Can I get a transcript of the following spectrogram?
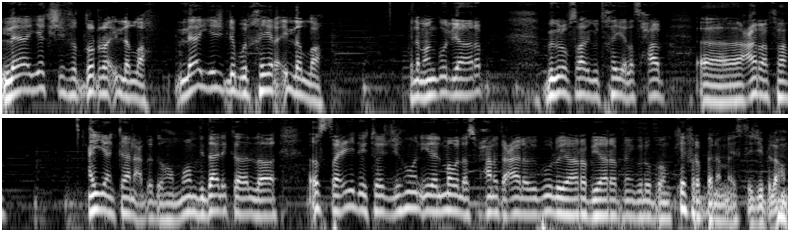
لا يكشف الضر إلا الله. لا يجلب الخير إلا الله. لما نقول يا رب بيقولوا صادق تخيل أصحاب آه عرفة ايا كان عددهم. وهم في ذلك الصعيد يتوجهون إلى المولى سبحانه وتعالى ويقولوا يا رب يا رب من قلوبهم؟ كيف ربنا ما يستجيب لهم؟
